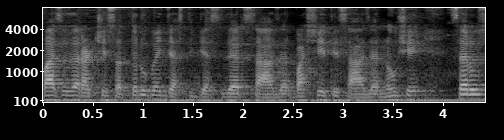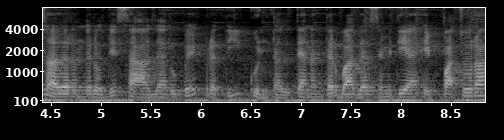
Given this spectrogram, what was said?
पाच हजार आठशे सत्तर रुपये जास्तीत जास्त दर सहा हजार पाचशे ते सहा हजार नऊशे सर्वसाधारण दर होते सहा हजार रुपये प्रति क्विंटल. त्यानंतर बाजार समिती आहे पाचोरा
